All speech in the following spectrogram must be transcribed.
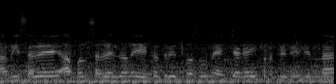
आम्ही सगळे आपण सगळेजण एकत्रित बसून यांच्या काही प्रतिनिधींना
